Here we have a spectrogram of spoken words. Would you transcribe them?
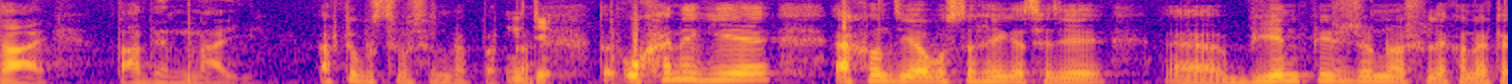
যায় তাদের নাই। আপনি বুঝতে পারছেন ব্যাপারটা। তো ওখানে গিয়ে এখন যে অবস্থা হয়ে গেছে যে বিএনপির জন্য আসলে এখন একটা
